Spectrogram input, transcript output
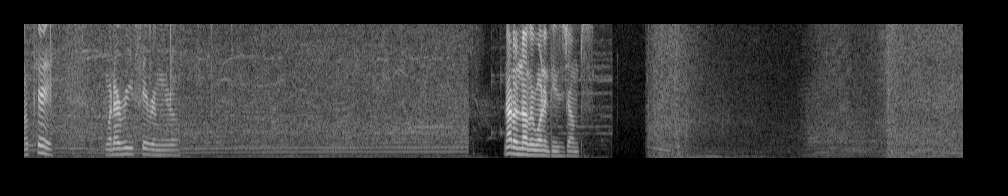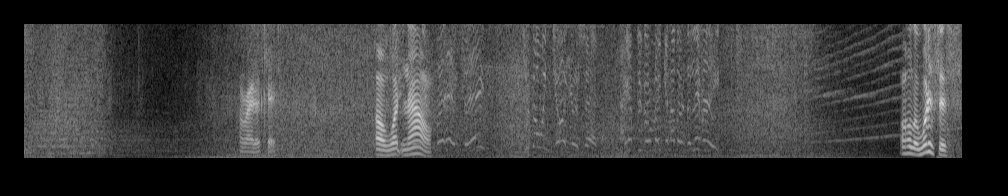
Okay. Whatever you say, Ramiro. Not another one of these jumps. Alright, okay. Oh, what now? Oh, hold on, what is this?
